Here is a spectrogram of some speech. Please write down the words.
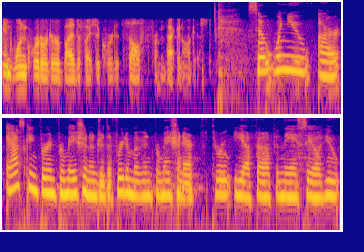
and one court order by the FISA court itself from back in August. So, when you are asking for information under the Freedom of Information Act through EFF and the ACLU,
